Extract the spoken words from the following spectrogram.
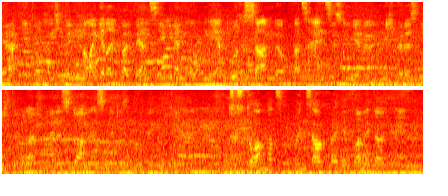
Ja. Jedoch ich bin neugierig, heute werden Sie wieder im Open Air durchsagen, wer auf Platz 1 ist und mich würde es nicht überraschen, wenn es Storm ist bei diesem Publikum. Zu Storm hat es übrigens auch heute Vormittag ein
